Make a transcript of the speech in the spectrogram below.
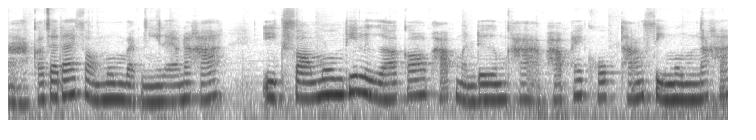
อ่า ก็จะได้สองมุมแบบนี้แล้วนะคะ อีก 2 มุมที่เหลือก็พับเหมือนเดิมค่ะ พับให้ครบทั้ง 4 มุมนะคะ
